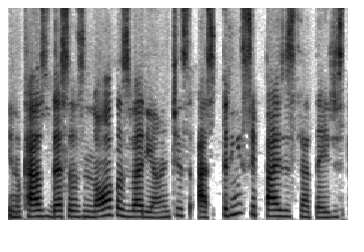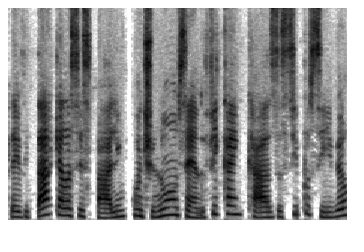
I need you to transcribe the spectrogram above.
E no caso dessas novas variantes, as principais estratégias para evitar que elas se espalhem continuam sendo ficar em casa, se possível,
